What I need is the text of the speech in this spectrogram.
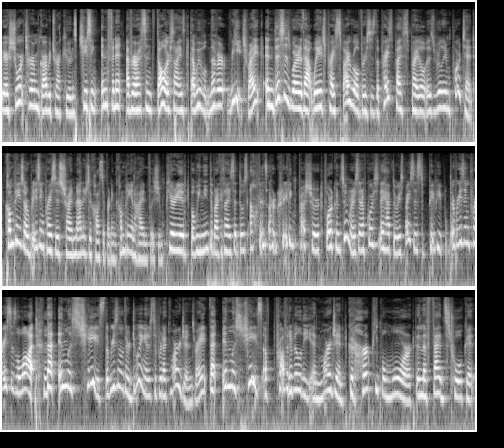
We are short-term garbage raccoons chasing infinite effervescent dollar signs that we will never reach, right? And this is where that wage price spiral versus the price price spiral is really important. Companies are raising prices to try and manage the cost of running a company in a high inflation period, but we need to recognize that those elements are creating pressure for consumers. And of course, they have to raise prices to pay people. They're raising prices a lot. that endless chase, the reason that they're doing it is to protect margins, right? That endless chase of profitability and margin could hurt people more than the Fed's toolkit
